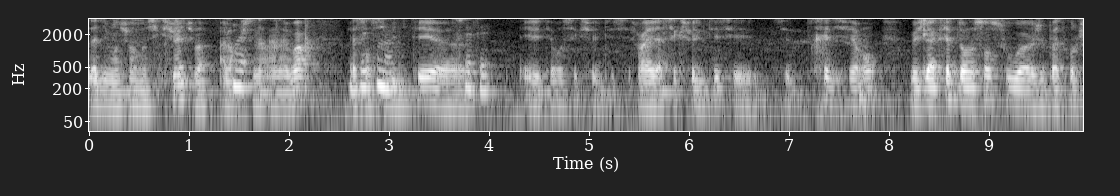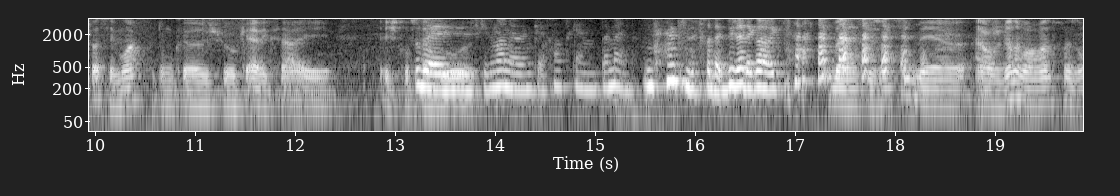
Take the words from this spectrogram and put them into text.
la dimension homosexuelle, tu vois, alors que ça n'a rien à voir. La sensibilité. Tout à fait et l'hétérosexualité, enfin la sexualité, c'est très différent. Mais je l'accepte dans le sens où euh, j'ai pas trop le choix, c'est moi. Donc euh, je suis ok avec ça et, et je trouve ça bah, beau. Excuse-moi, mais à 24 ans, c'est quand même pas mal. d'être déjà d'accord avec ça. bah, c'est gentil, mais euh, alors je viens d'avoir 23 ans.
